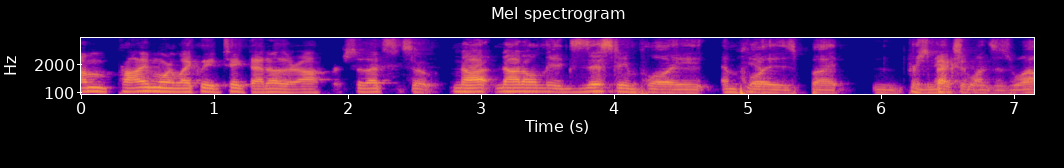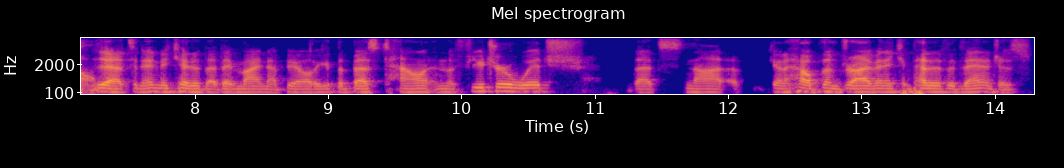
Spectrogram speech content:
I'm probably more likely to take that other offer. So that's so not not only existing employee employees, yeah. but prospective ones as well. Yeah, it's an indicator that they might not be able to get the best talent in the future, which that's not going to help them drive any competitive advantages.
